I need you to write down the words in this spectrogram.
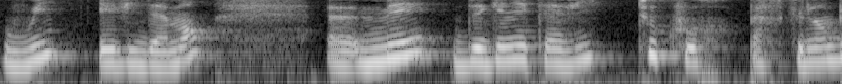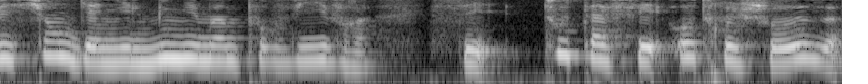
oui, évidemment, euh, mais de gagner ta vie tout court. Parce que l'ambition de gagner le minimum pour vivre, c'est tout à fait autre chose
